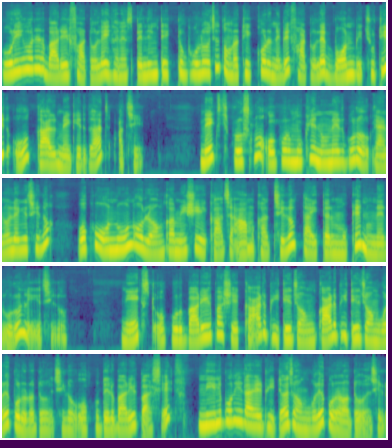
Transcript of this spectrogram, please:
হরিহরের বাড়ির ফাটলে, এখানে স্পেলিংটা একটু ভুল হয়েছে, তোমরা ঠিক করে নেবে, ফাটলে বন বিছুটির ও কাল মেঘের গাছ আছে। নেক্সট প্রশ্ন, অপুর মুখে নুনের গুঁড়ো কেন লেগেছিল? অপু নুন ও লঙ্কা মিশিয়ে কাঁচা আম খাচ্ছিল, তাই তার মুখে নুনের গুঁড়ো লেগেছিল। নেক্সট অপুর বাড়ির পাশে কার ভিটে জং, কার ভিটে জঙ্গলে পরিণত হয়েছিল? অপুদের বাড়ির পাশে নীলমণি রায়ের ভিটা জঙ্গলে পরিণত হয়েছিল।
